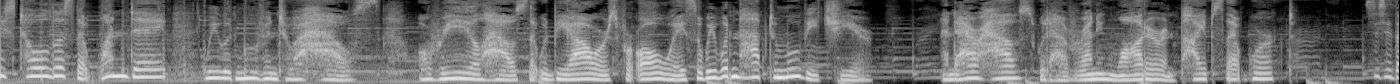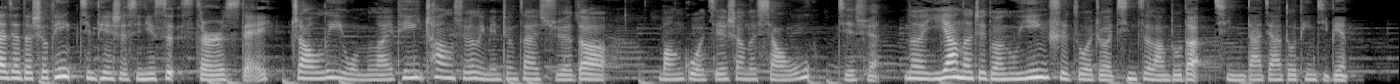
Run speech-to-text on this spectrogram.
always told us that one day we would move into a house, a real house that would be ours for always, so we wouldn't have to move each year. And our house would have running water and pipes that worked. 谢谢大家的收听，今天是星期四，Thursday。照例我们来听唱学里面正在学的《芒果街上的小屋》节选。那一样呢，这段录音是作者亲自朗读的，请大家多听几遍。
